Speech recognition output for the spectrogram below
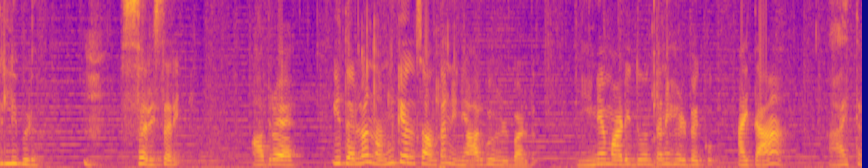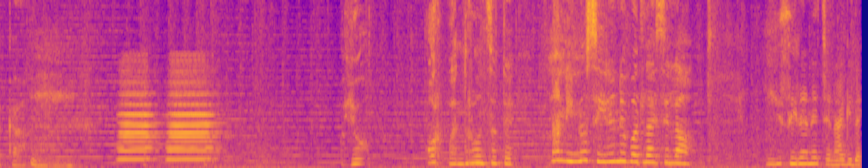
ಇರಲಿ ಬಿಡು. ಸರಿ ಸರಿ. ಆದರೆ ಇದೆಲ್ಲ ನನ್ನ ಕೆಲಸ ಅಂತ ನೀನು ಯಾರಿಗೂ ಹೇಳಬಾರ್ದು. ನೀನೇ ಮಾಡಿದ್ದು ಅಂತಲೇ ಹೇಳಬೇಕು. ಆಯಿತಾ? ಆಯ್ತಕ್ಕ. ಅಯ್ಯೋ ಅವ್ರು ಬಂದರು ಅನ್ಸುತ್ತೆ. ನಾನು ಇನ್ನೂ ಸೀರೆನೇ ಬದಲಾಯಿಸಿಲ್ಲ. ಈ ಸೀರೆನೇ ಚೆನ್ನಾಗಿದೆ.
